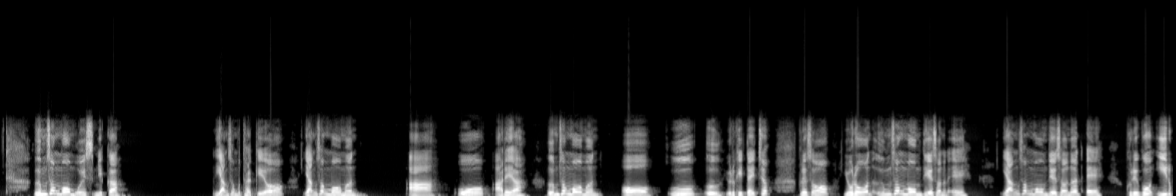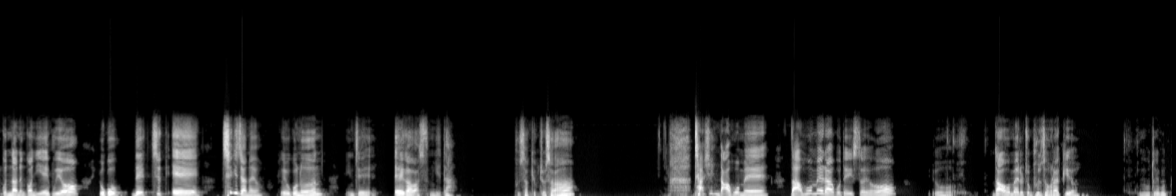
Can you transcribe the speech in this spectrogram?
음성 모음 뭐 있습니까? 양성부터 할게요. 양성 모음은 아, 오, 아래야. 음성 모음은 어, 우, 으 이렇게 있다 했죠? 그래서 요런 음성 모음 뒤에서는 에, 양성 모음 뒤에서는 에, 그리고 이로 끝나는 건 예고요. 요거 내측 에, 측이잖아요. 요거는 이제 애가 왔습니다. 부사격 조사. 자식 나홈에 나홈에라고 돼 있어요. 요 나홈에를 좀 분석을 할게요. 이거 어떻게 보면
